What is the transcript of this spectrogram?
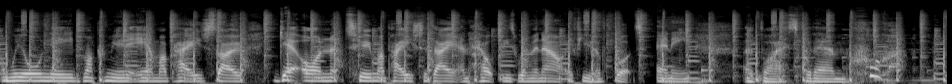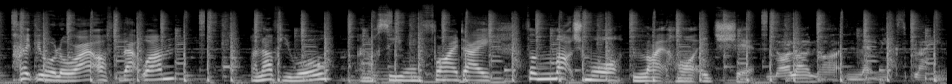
and we all need my community and my page. So get on to my page today and help these women out if you have got any advice for them. Whew. Hope you're all all right after that one. I love you all, and I'll see you on Friday for much more light-hearted shit. La la la, let me explain.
